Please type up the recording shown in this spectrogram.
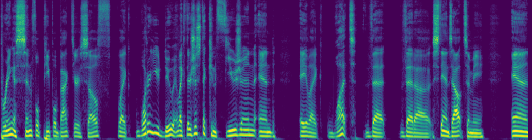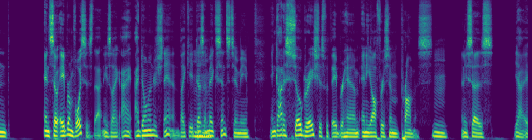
bring a sinful people back to yourself. Like, what are you doing? Like, there's just a confusion and a like what that that uh stands out to me, and and so Abram voices that, and he's like, I I don't understand. Like, it mm-hmm. doesn't make sense to me. And God is so gracious with Abraham and he offers him promise. Mm. And he says, Yeah,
